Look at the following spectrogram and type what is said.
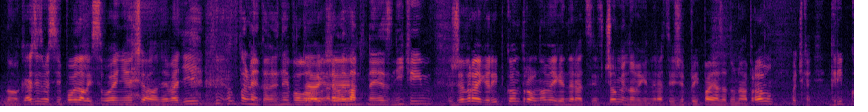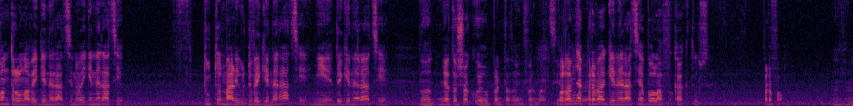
No, každý sme si povedali svoje niečo, ale nevadí. Úplne to nebolo Takže- relevantné s ničím. Že vraj grip control novej generácie. V čom je novej generácie? Že pripája zadnú nápravu? Počkaj, grip control novej generácie. Novej generácie, tuto mali už dve generácie? Nie, degenerácie. No, mňa to šokuje úplne táto informácia. Podľa mňa že- prvá generácia bola v Kaktuse. Prvom. Mhm.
